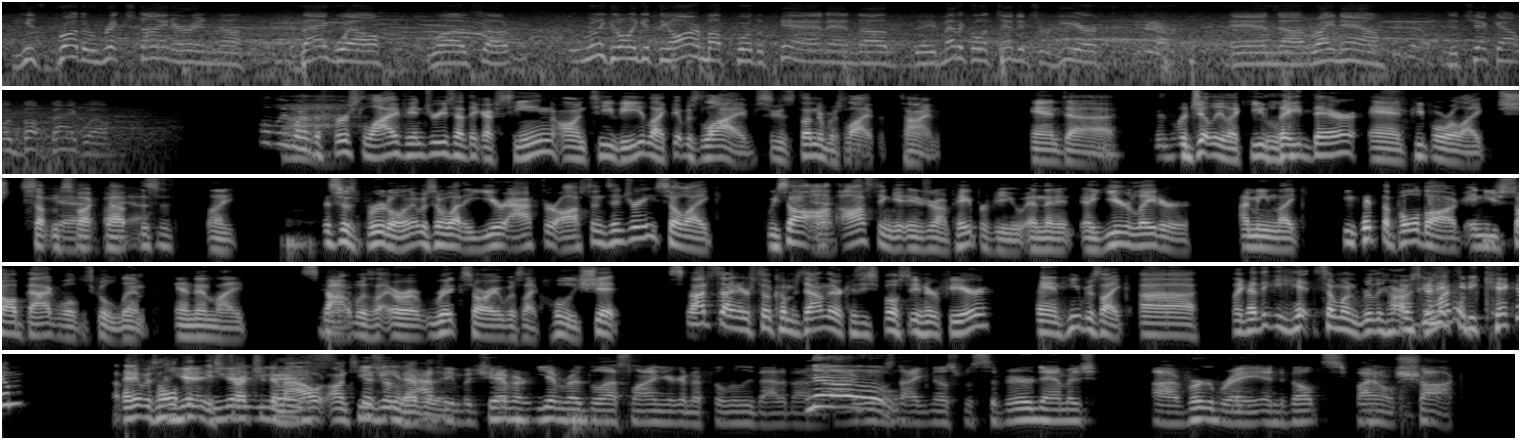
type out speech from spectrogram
his brother Rick Steiner, and uh, Bagwell was uh, really could only get the arm up for the pin, and uh, the medical attendants are here, and uh, right now to check out with Buff Bagwell. probably one of the first live injuries I think I've seen on TV. Like it was live because Thunder was live at the time, and uh legitly like he laid there and people were like, "Something's Yeah, fucked oh, up." yeah. This is like this was brutal, and it was uh, what a year after Austin's injury. So like we saw Yeah. Au- Austin get injured on pay per view, and then it, a year later, I mean, like he hit the bulldog, and you saw Bagwell just go limp, and then like Scott was like, or Rick, sorry, was like, "Holy shit!" Scott Steiner still comes down there because he's supposed to interfere, and he was like, "Uh." Like I think he hit someone really hard. I was gonna. might Say, did he kick him? and it was a whole You thing. guys- They you stretching him out on you TV and laughing, everything. But you haven't you haven't read the last line. You're gonna feel really bad about it. No! Bagwell was diagnosed with severe damage uh, vertebrae and developed spinal shock,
